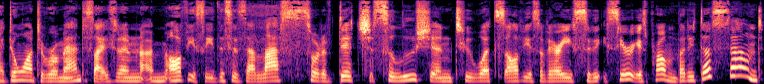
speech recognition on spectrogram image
I don't want to romanticize it. I'm, I'm obviously this is a last sort of ditch solution to what's obvious a very se- serious problem. But it does sound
